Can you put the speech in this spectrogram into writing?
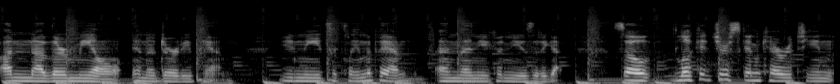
another meal in a dirty pan. You need to clean the pan and then you can use it again. So look at your skincare routine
